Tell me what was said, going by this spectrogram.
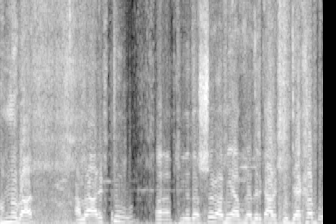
ধন্যবাদ। আমরা আরেকটু প্রিয় দর্শক আমি আপনাদেরকে আরেকটু দেখাবো।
